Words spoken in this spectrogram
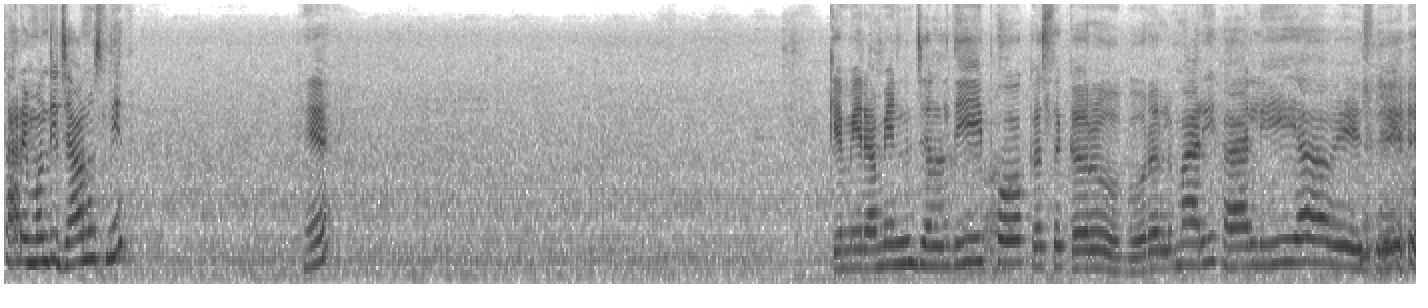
તારે મંદિર જવાનું, સ્મિત? હે? કેમેરામેન જલ્દી ફોકસ કરો. ગોરલ મારી હાલી આવે છે.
